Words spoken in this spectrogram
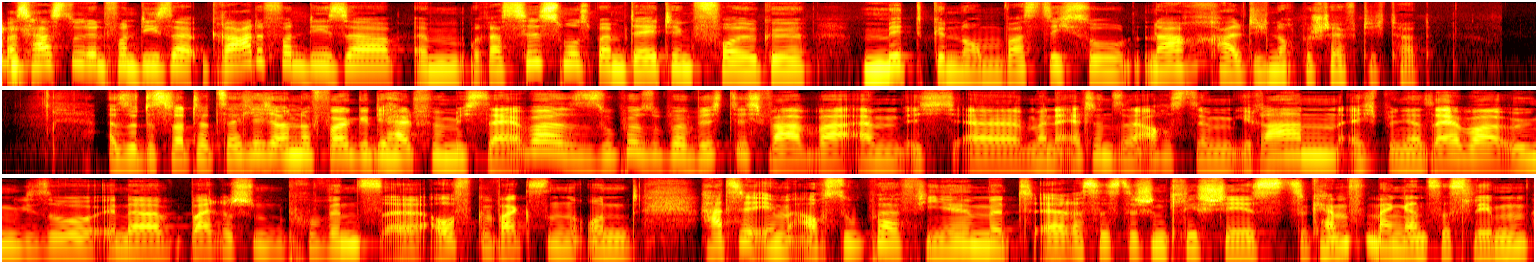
was hast du denn von dieser, gerade von dieser ähm, Rassismus beim Dating-Folge mitgenommen, was dich so nachhaltig noch beschäftigt hat? Also das war tatsächlich auch eine Folge, die halt für mich selber super, super wichtig war, war ähm, ich, äh, meine Eltern sind ja auch aus dem Iran. Ich bin ja selber irgendwie so in der bayerischen Provinz äh, aufgewachsen und hatte eben auch super viel mit äh, rassistischen Klischees zu kämpfen mein ganzes Leben.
